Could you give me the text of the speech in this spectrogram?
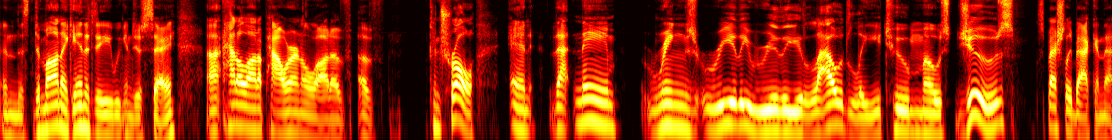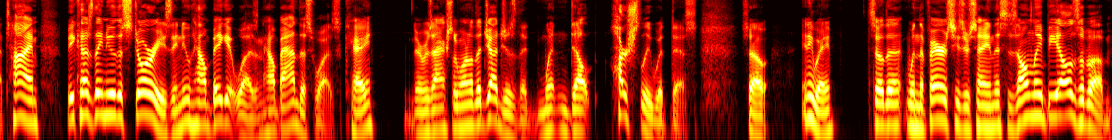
and this demonic entity, we can just say, uh, had a lot of power and a lot of, of control. And that name rings really, really loudly to most Jews, especially back in that time, because they knew the stories. They knew how big it was and how bad this was. Okay. There was actually one of the judges that went and dealt harshly with this. So, anyway, so that when the Pharisees are saying this is only Beelzebub,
